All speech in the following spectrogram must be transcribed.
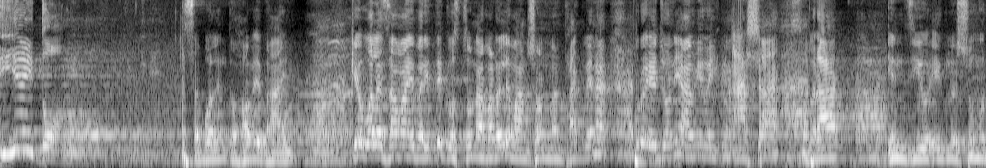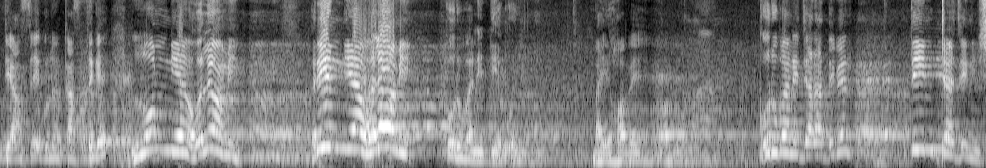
দিয়েই দম আচ্ছা বলেন তো, হবে ভাই। কেউ বলে, জামাই বাড়িতে গোস্ত না বাড়ালে মান সম্মান থাকবে না। প্রয়োজনে আমি ওই আশা, ব্রাক, এনজিও, এগুলো সুমতি আছে, এগুলোর কাছ থেকে লোন নিয়ে হলেও আমি, ঋণ নিয়ে হলেও আমি কোরবানি দিয়ে বলি ভাই, হবে। কুরবানি যারা দিবেন, তিনটা জিনিস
